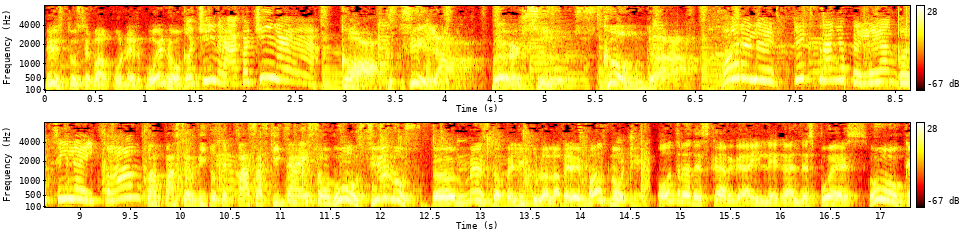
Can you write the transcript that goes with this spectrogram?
Esto se va a poner bueno. ¡Gochira, Gochira! Godzilla versus Konga. ¡Órale! ¡Qué extraño pelean Godzilla y Kong! Papá cerdito, te pasas, quita eso. ¡Oh, cielos! Em, esta película la veré más noche. Otra descarga ilegal después. Ok,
